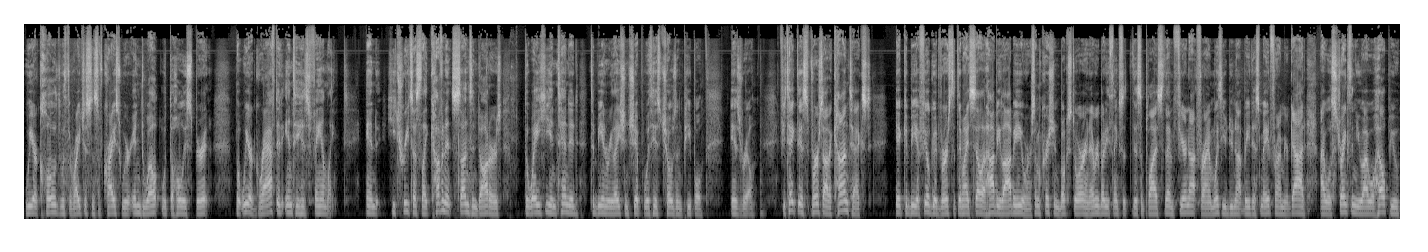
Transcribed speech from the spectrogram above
we are clothed with the righteousness of Christ, we're indwelt with the Holy Spirit, but we are grafted into His family and he treats us like covenant sons and daughters the way he intended to be in relationship with his chosen people, Israel. If you take this verse out of context, it could be a feel good verse that they might sell at Hobby Lobby or some Christian bookstore, and everybody thinks that this applies to them. Fear not, for I am with you. Do not be dismayed, for I am your God. I will strengthen you. I will help you.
